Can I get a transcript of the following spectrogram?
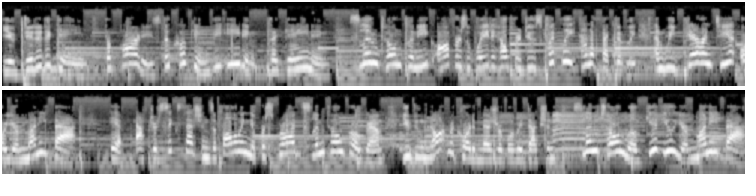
You did it again. The parties, the cooking, the eating, the gaining. Slim Tone Clinique offers a way to help reduce quickly and effectively, and we guarantee it or your money back. If, after six sessions of following the prescribed Slim Tone program, you do not record a measurable reduction, Slim Tone will give you your money back.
